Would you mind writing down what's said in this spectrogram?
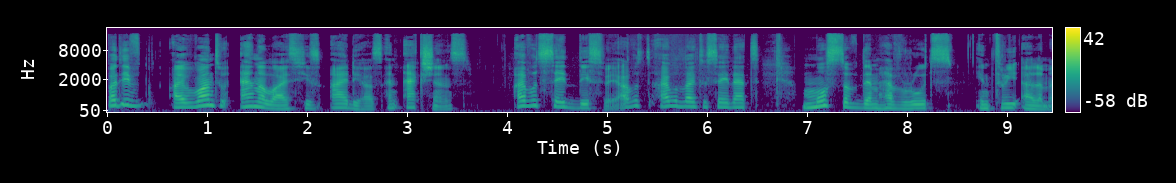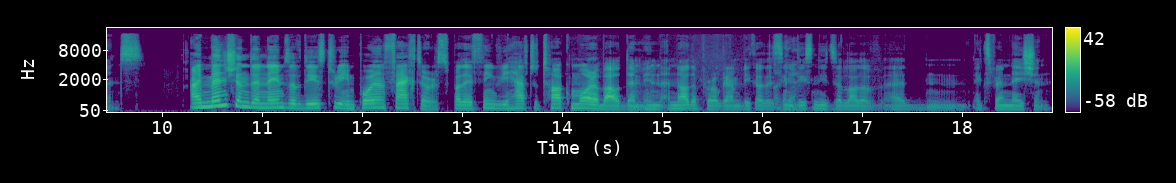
But if I want to analyze his ideas and actions, I would say this way. I would I would like to say that most of them have roots in three elements. I mentioned the names of these three important factors, but I think we have to talk more about them in another program because I think this needs a lot of uh, explanation.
